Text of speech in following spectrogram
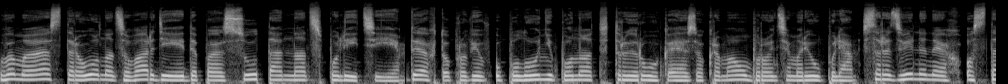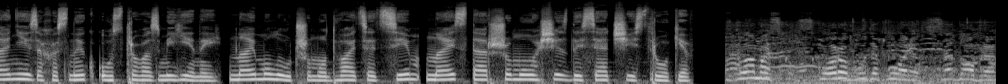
ВМС, ТРО, Нацгвардії, ДПСУ та Нацполіції. Дехто провів у полоні понад три роки, зокрема оборонці Маріуполя. Серед звільнених останній захисник острова Зміїний, наймолодшому 27, найстаршому 66 років. Дома скоро буде поряд, все добре.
